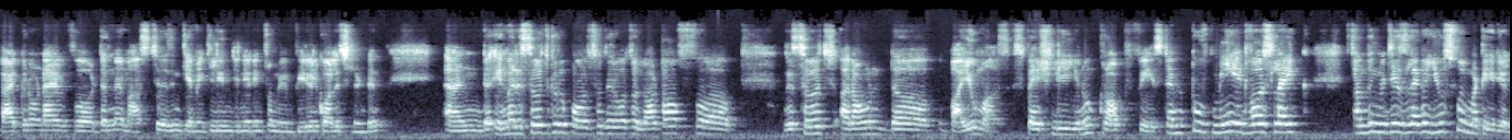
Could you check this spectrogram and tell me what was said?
background. I've uh, done my master's in chemical engineering from Imperial College London. And in my research group also, there was a lot of uh, research around uh, biomass, especially, you know, crop waste. And to me, it was like something which is like a useful material.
